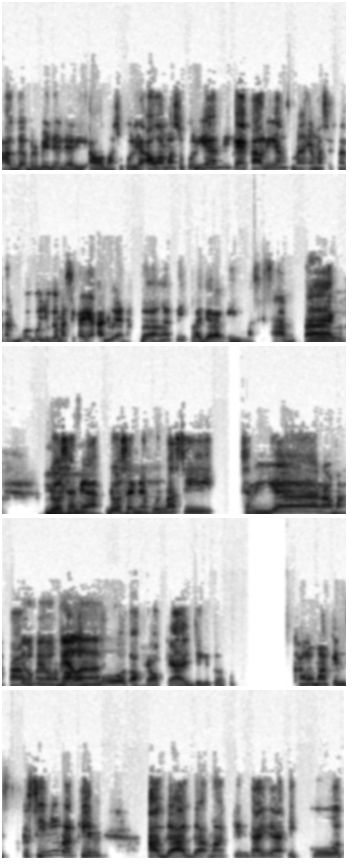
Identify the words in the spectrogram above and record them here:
agak berbeda dari awal masuk kuliah. Awal masuk kuliah nih kayak kalian yang masih semester 2, gue juga masih kayak, aduh enak banget nih pelajaran ini masih santai. Uh. Dosennya dosennya pun hmm. masih ceria, ramah tamah, okay, okay lemah lembut, oke-oke aja gitu. Kalau makin ke sini makin agak-agak makin kayak ikut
